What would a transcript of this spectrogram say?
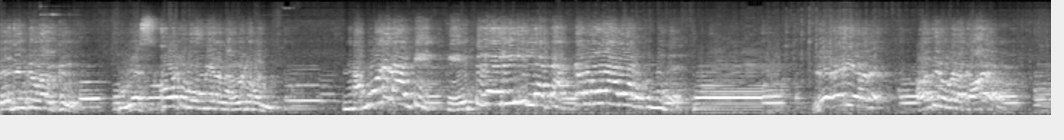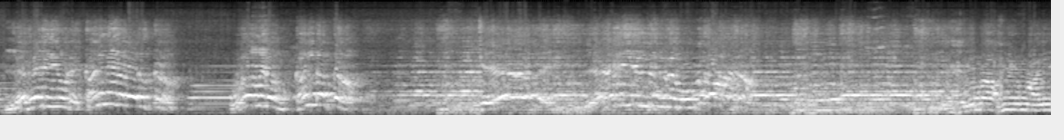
ഏജന്റുമാർക്ക് എസ്കോട്ട് പോവുകയാണ് അവരുടെ പണി നമ്മുടെ നാട്ടിൽ കേട്ടുകേൾവിയില്ലാത്ത അക്രമങ്ങളാണ് നടക്കുന്നത്. ലഹരിയാണ് അതിനുള്ള കാരണം. ലഹരിയുടെ എടുക്കണം ഉറവിടം കണ്ടെത്തണം. ലഹരി മാഫിയുമായി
